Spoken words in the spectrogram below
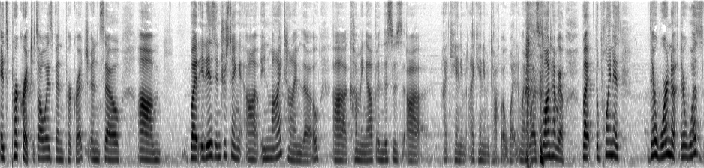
it's perk rich. It's always been perk rich, and so. Um, but it is interesting. Uh, in my time, though, uh, coming up, and this was uh, I can't even I can't even talk about what when it was. A long time ago. But the point is, there were no there was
